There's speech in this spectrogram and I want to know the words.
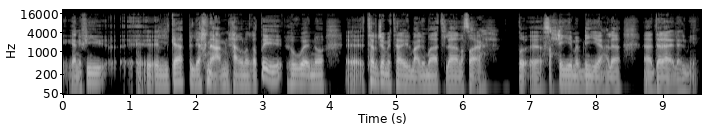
يعني في ال gap اللي إحنا عم نحاول نغطيه هو إنه ترجمة هاي المعلومات لنصائح صحية مبنية على دلائل علمية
